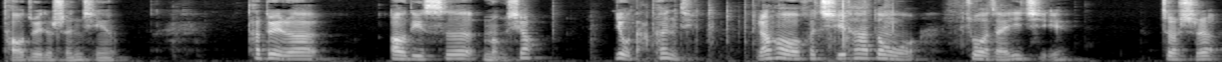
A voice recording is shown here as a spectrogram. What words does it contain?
陶醉的神情。他对着奥蒂斯猛笑，又打喷嚏，然后和其他动物坐在一起。这时，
